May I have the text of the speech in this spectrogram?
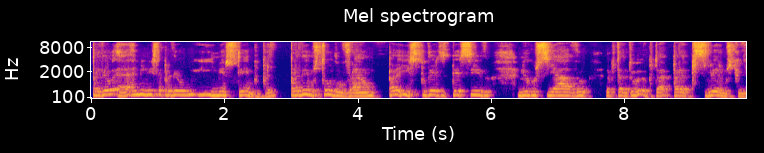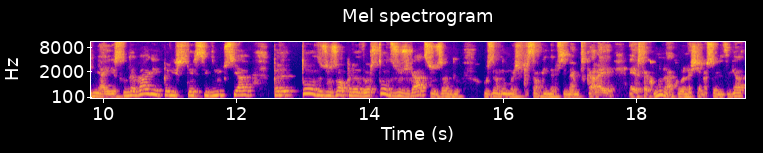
perdeu, a, a ministra perdeu imenso tempo, perdemos todo o verão para isso poder ter sido negociado, portanto, para percebermos que vinha aí a segunda vaga e para isto ter sido negociado para todos os operadores, todos os gatos, usando, usando uma expressão que ainda cima é muito cara a, esta coluna, a coluna chama-se de gato,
